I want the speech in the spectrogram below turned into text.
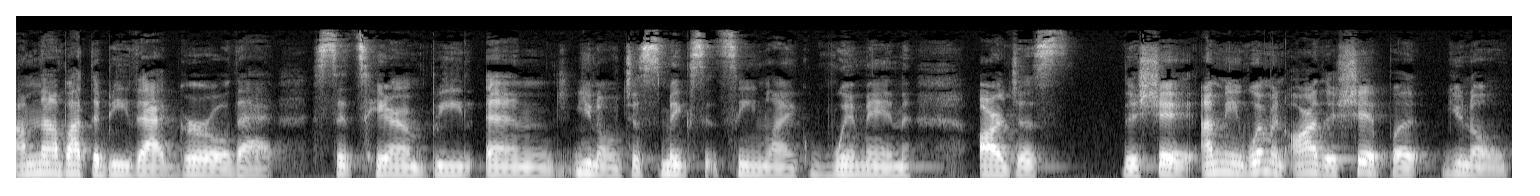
I'm not about to be that girl that sits here and be, and, you know, just makes it seem like women are just the shit. I mean, women are the shit, but, you know,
